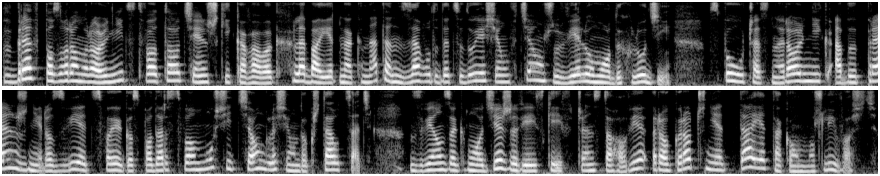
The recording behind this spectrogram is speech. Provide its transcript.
Wbrew pozorom rolnictwo to ciężki kawałek chleba, jednak na ten zawód decyduje się wciąż wielu młodych ludzi. Współczesny rolnik, aby prężnie rozwijać swoje gospodarstwo, musi ciągle się dokształcać. Związek Młodzieży Wiejskiej w Częstochowie rokrocznie daje taką możliwość.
